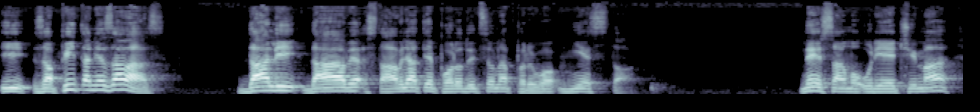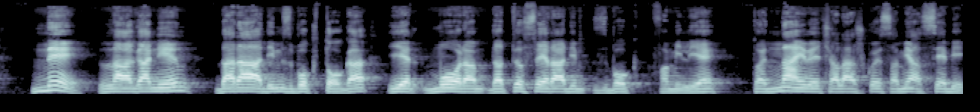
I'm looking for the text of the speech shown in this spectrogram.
I za pitanje za vas, da li stavljate porodicu na prvo mjesto? Ne samo u riječima, ne laganjem da radim zbog toga, jer moram da to sve radim zbog familije. To je najveća laž koju sam ja sebi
